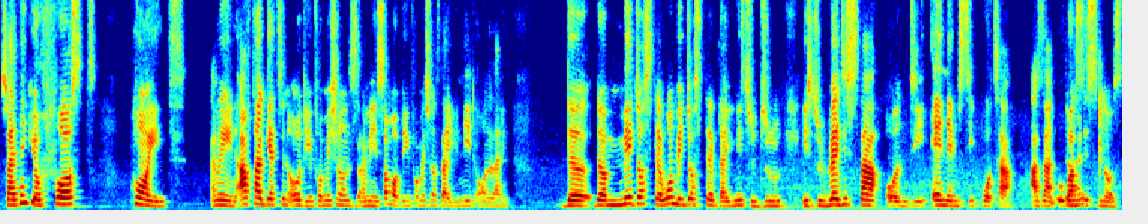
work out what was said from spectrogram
So I think your first point, I mean, after getting all the informations, I mean, some of the informations that you need online, the the major step, one major step that you need to do is to register on the NMC portal as an overseas nurse.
